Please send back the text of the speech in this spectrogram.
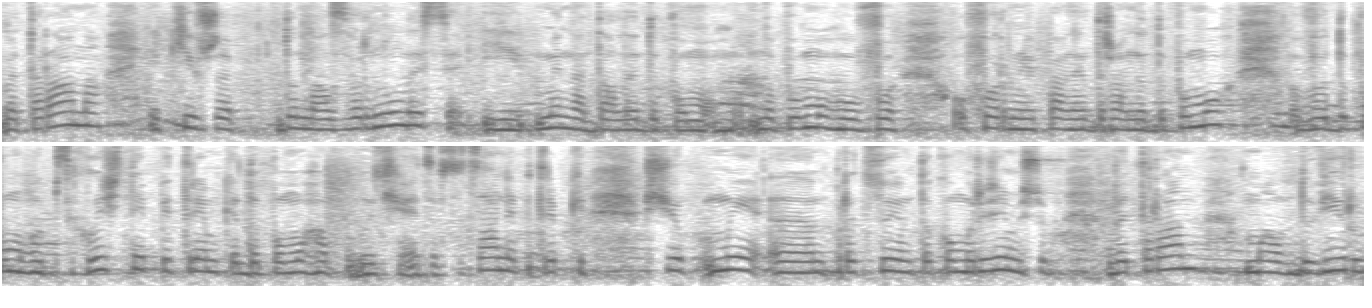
ветерана, які вже до нас звернулися, і ми надали допомогу. Допомогу в оформленні певних державних допомог, в допомогу психологічної підтримки, допомога виходить, в соціальній підтримки, щоб ми е, працюємо в такому режимі, щоб ветеран мав довіру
